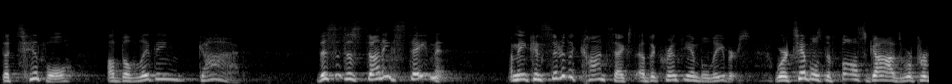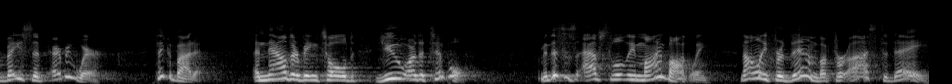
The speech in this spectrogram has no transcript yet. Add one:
the temple of the living God. This is a stunning statement. I mean, consider the context of the Corinthian believers, where temples to false gods were pervasive everywhere. Think about it. And now they're being told, You are the temple. I mean, this is absolutely mind boggling, not only for them, but for us today.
